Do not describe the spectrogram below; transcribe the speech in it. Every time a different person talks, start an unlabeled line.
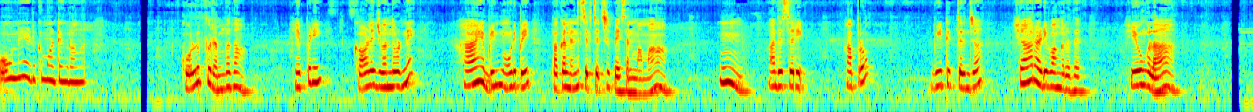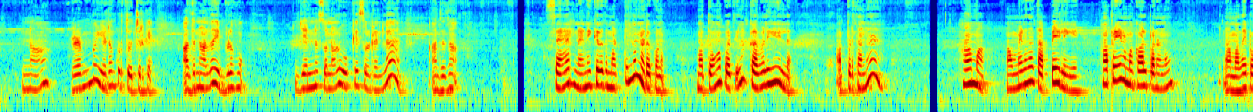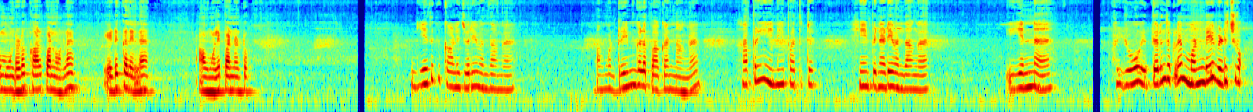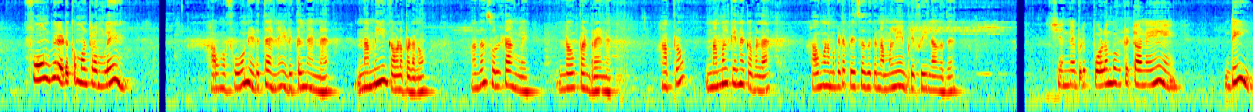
ஃபோனே எடுக்க மாட்டேங்கிறாங்க. கொழுப்பு ரொம்ப தான் எப்படி? காலேஜ் வந்த உடனே ஹாய் அப்படின்னு ஓடி போய் பக்கத்தில் நின்று சிரிச்சு சிரிச்சு பேசணுமாமா ம் அது சரி. அப்புறம்? வீட்டுக்கு தெரிஞ்சால் யார் அடி வாங்குறது? இவங்களா? நான் ரொம்ப இடம் கொடுத்து வச்சுருக்கேன். அதனால தான் இவ்வளவும். என்ன சொன்னாலும் ஓகே சொல்கிறேன்ல அதுதான். சார் நினைக்கிறது மட்டும்தான் நடக்கணும். மற்றவங்க பார்த்தீங்கன்னா கவலையே இல்லை. அப்படி தானே ஆமாம் நம்ம மேலே தான் தப்பே இல்லையே. அப்பயே நம்ம கால் பண்ணணும். நம்ம தான் இப்போ மூணு தடவை கால் பண்ணோம்ல? எடுக்கலைல்ல? அவங்களே பண்ணட்டும். எதுக்கு காலேஜ் வரையும் வந்தாங்க? அவங்க ட்ரீம்களை பார்க்கணுனாங்க அப்புறம் என்னையை என்னைய பார்த்துட்டு என் பின்னாடியே வந்தாங்க. என்ன? ஐயோ இது தெரிஞ்சுக்கல மண்டே வெடிச்சிடும் ஃபோன் வேறு எடுக்க மாட்றாங்களே. அவங்க ஃபோன் எடுத்தா என்ன எடுக்கலன்னு என்ன? நம்ம ஏன் கவலைப்படணும்? அதான் சொல்லிட்டாங்களே லவ் பண்ணுறேன்னு அப்புறம் நம்மளுக்கு என்ன கவலை? அவங்க நம்மக்கிட்ட பேசுறதுக்கு நம்மளையும் இப்படி ஃபீல் ஆகுது? என்ன இப்படி புலம்ப விட்டுட்டானே? டேய்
